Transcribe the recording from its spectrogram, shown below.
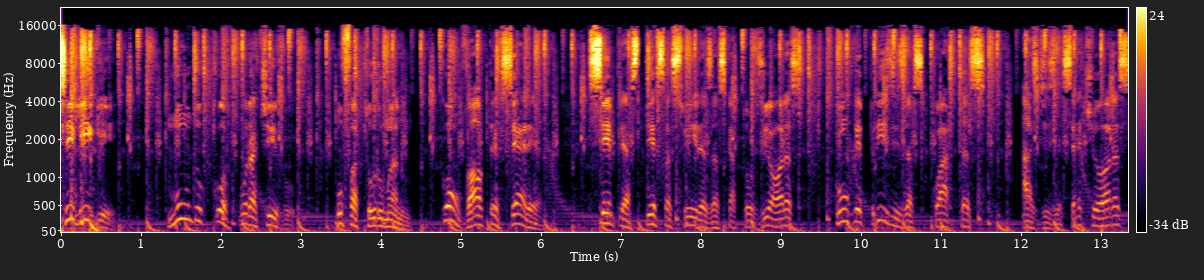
Se ligue! Mundo Corporativo, o fator humano, com Walter Serer. Sempre às terças-feiras às 14 horas, com reprises às quartas às 17 horas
